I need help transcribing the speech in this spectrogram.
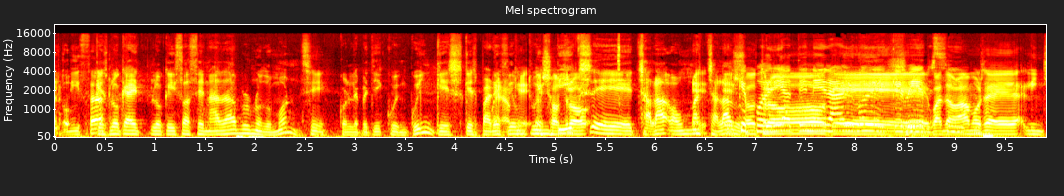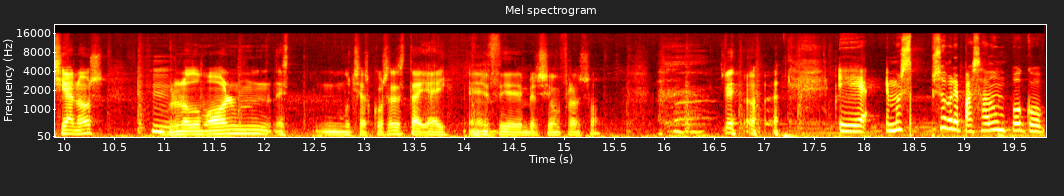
moderniza. que es lo que, lo que hizo hace nada Bruno Dumont Sí. con Le Petit Queen Queen, que es que parece Bueno, un que Twin es otro- Peaks eh, chala- aún más Eh, chalado. es Que podría tener algo de que ver, Cuando sí. hablamos de linchianos, Hmm. Bruno Dumont, es- muchas cosas está ahí, ahí ¿eh? en versión François. Eh, hemos sobrepasado un poco,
